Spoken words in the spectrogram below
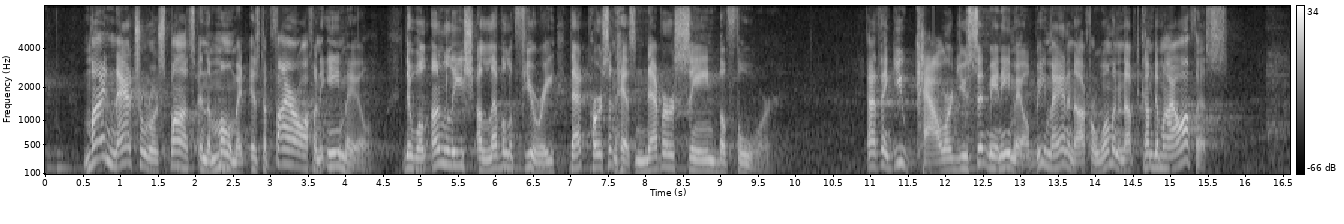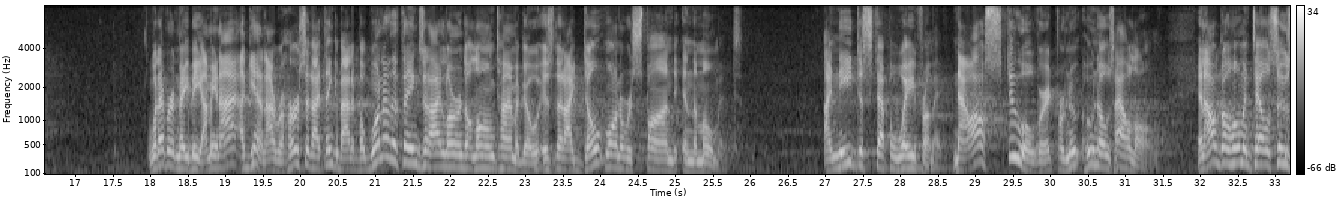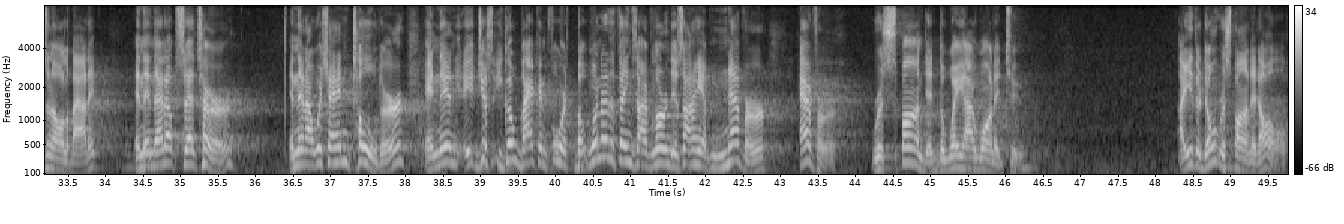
my natural response in the moment is to fire off an email that will unleash a level of fury that person has never seen before. And I think, you coward, you sent me an email. Be man enough or woman enough to come to my office. Whatever it may be. I mean, I, again, I rehearse it, I think about it, but one of the things that I learned a long time ago is that I don't want to respond in the moment. I need to step away from it. Now, I'll stew over it for who knows how long. And I'll go home and tell Susan all about it. And then that upsets her. And then I wish I hadn't told her. And then it just, you go back and forth. But one of the things I've learned is I have never, ever responded the way I wanted to. I either don't respond at all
